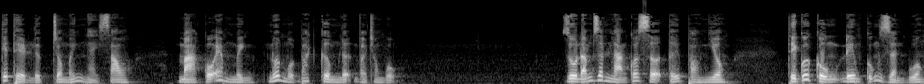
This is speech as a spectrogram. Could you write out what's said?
cái thể lực cho mấy ngày sau mà cô em mình nuốt một bát cơm lợn vào trong bụng. Dù đám dân làng có sợ tới bao nhiêu, thì cuối cùng đêm cũng dần buông.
